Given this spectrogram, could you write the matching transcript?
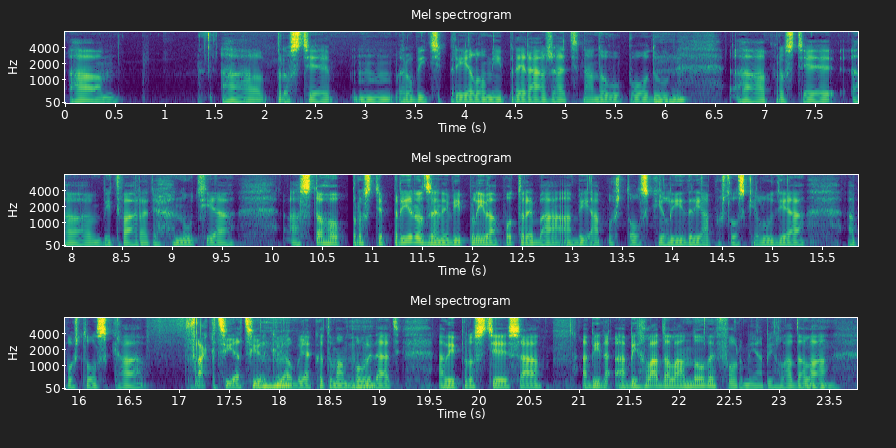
a, a proste m, mm, robiť prielomy, prerážať na novú pôdu mm-hmm. a proste a vytvárať hnutia a z toho proste prirodzene vyplýva potreba, aby apoštolskí lídry, apoštolskí ľudia, apoštolská frakcia církvy, mm-hmm. alebo ako to mám mm-hmm. povedať, aby proste sa, aby, aby hľadala nové formy, aby hľadala mm-hmm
